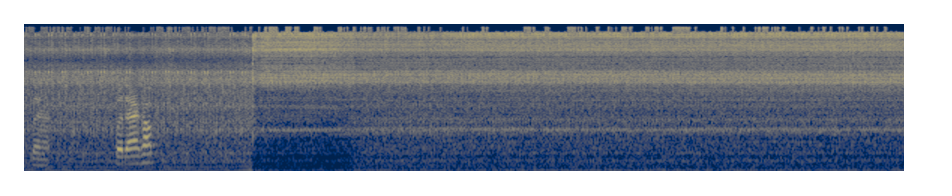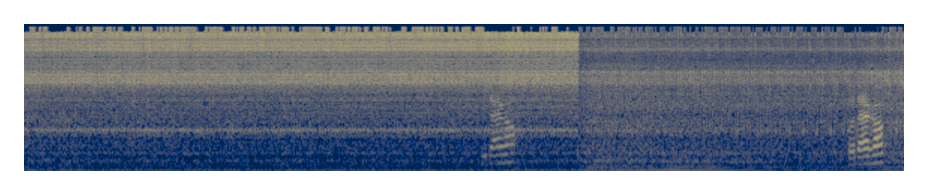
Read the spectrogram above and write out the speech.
บเลยฮะ เปิดแอร์ครับ ปิดแอร์ครับ เปิดแอร์ครับ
